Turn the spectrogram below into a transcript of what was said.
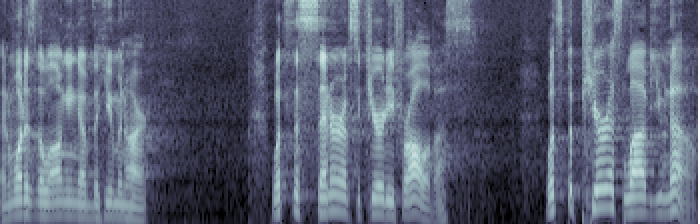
And what is the longing of the human heart? What's the center of security for all of us? What's the purest love you know?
